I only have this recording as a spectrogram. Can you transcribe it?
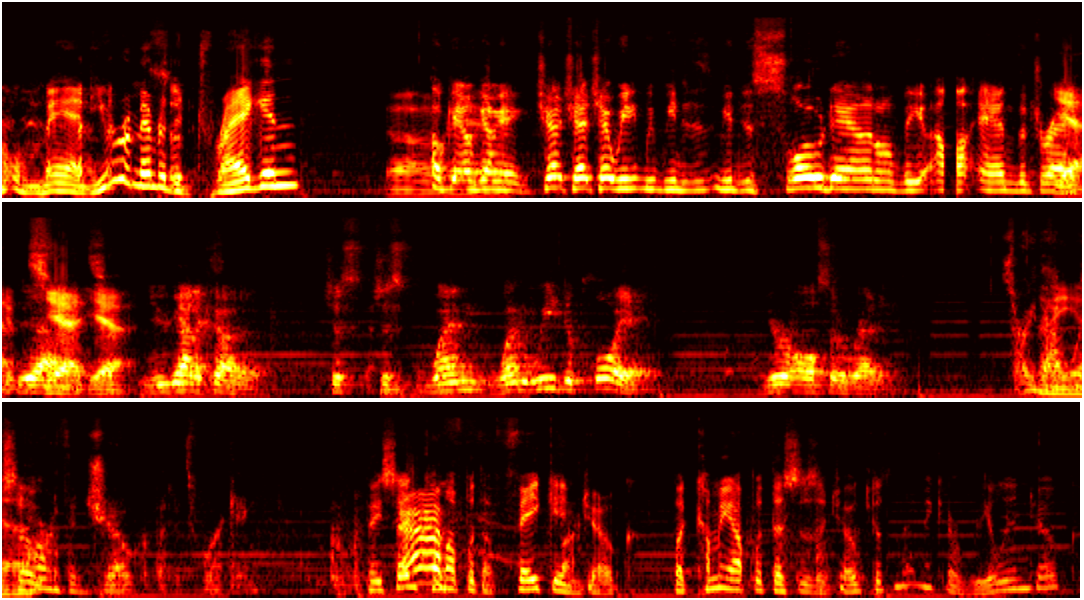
Oh man, do you remember the dragon? Oh, Okay, okay, man. okay. Chat, chat, chat. We, we, we, need to, we need to slow down on the uh, and the dragon. Yeah, Yeah, yeah. You gotta cut it. Just, just when when we deploy it, you're also ready. Sorry, that I, was uh, part of the joke, but it's working. They said come up with a fake in joke, but coming up with this as a joke doesn't that make it a real in joke?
